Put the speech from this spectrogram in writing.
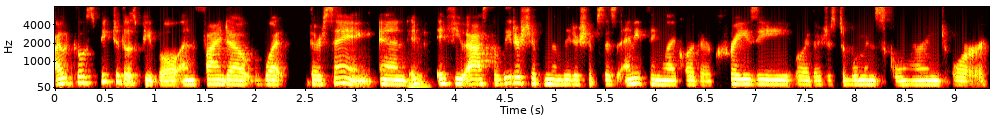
i would go speak to those people and find out what they're saying and mm. if, if you ask the leadership and the leadership says anything like oh they're crazy or they're just a woman scorned or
